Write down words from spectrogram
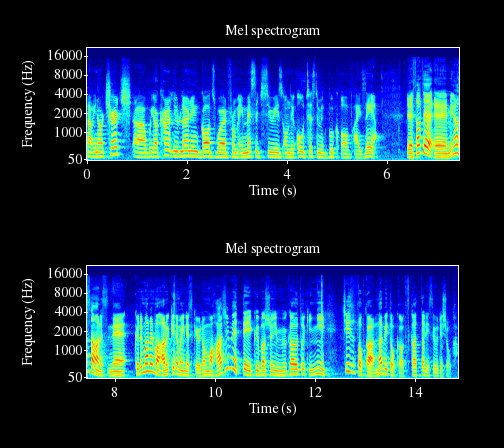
Now, in our church, uh, we are currently learning God's word from a message series on the Old Testament book of Isaiah. でさて、えー皆さんはですね車でも歩きでもいいんですけれども初めて行く場所に向かうときに地図とかナビとかを使ったりするでしょうか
